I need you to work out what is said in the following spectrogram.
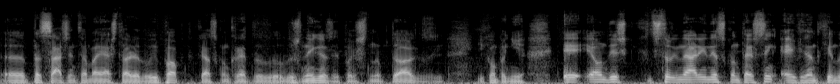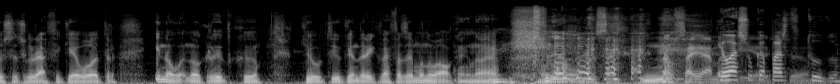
uh, passagem também à história do hip hop, no caso concreto do, dos niggas, e depois Snoop Dogs e, e companhia. É, é, um disco extraordinário e nesse contexto, sim, é evidente que a indústria discográfica é outra e não, não acredito que, que o tio Kendrick vai fazer moonwalking, não é? Não, sei. Não sei Eu acho capaz de tudo.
